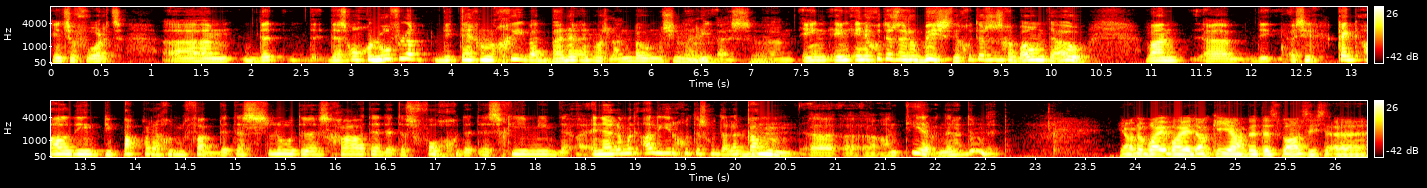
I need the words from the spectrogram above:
ensovoorts. Ehm um, dit dis ongelooflik die tegnologie wat binne in ons landboumasjinerie mm. is. Ehm um, en en en die goeders is robuus, die goeders is gebou om te hou. Want ehm uh, die as jy kyk al die die pak wat hy goed vat, dit is slotte, is gate, dit is vog, dit is chemie die, en hulle moet al hier goeders moet hulle kan uh, uh, uh hanteer en hulle doen dit. Ja, nou baie baie dankie. Ja, dit is basies 'n uh,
